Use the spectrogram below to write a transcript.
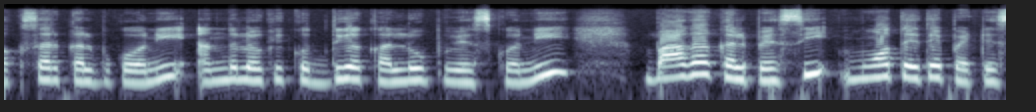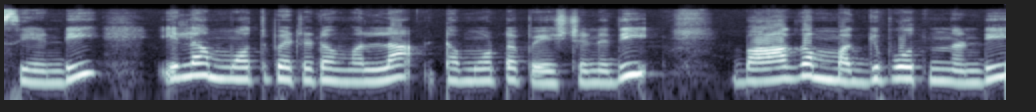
ఒకసారి కలుపుకొని అందులోకి కొద్దిగా కళ్ళు ఉప్పు వేసుకొని బాగా కలిపేసి మూత అయితే పెట్టేసేయండి. ఇలా మూత పెట్టడం వల్ల టమోటా పేస్ట్ అనేది బాగా మగ్గిపోతుందండి.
